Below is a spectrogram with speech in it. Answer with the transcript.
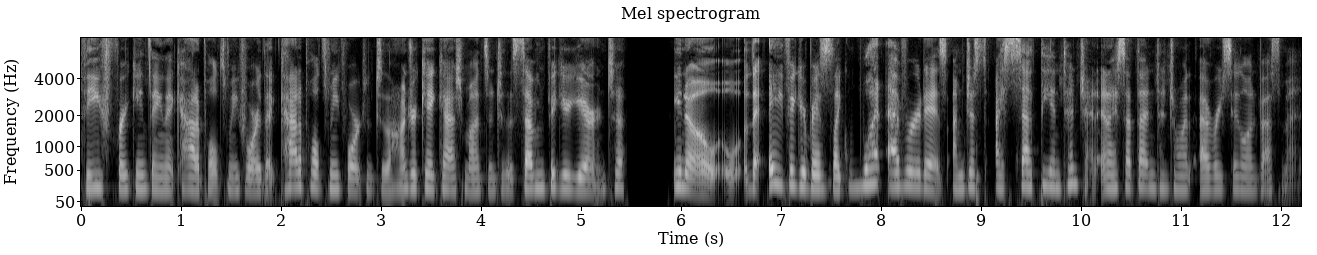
the freaking thing that catapults me forward, that catapults me forward into the 100K cash months, into the seven figure year, into, you know, the eight figure business, like whatever it is. I'm just, I set the intention and I set that intention with every single investment,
